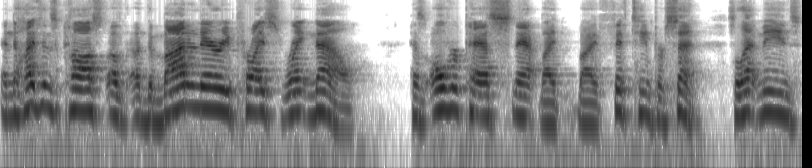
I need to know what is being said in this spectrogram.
and the heightened cost of, of the modernary price right now has overpassed SNAP by, by 15%. So that means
